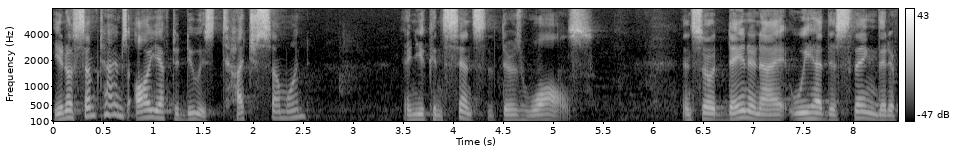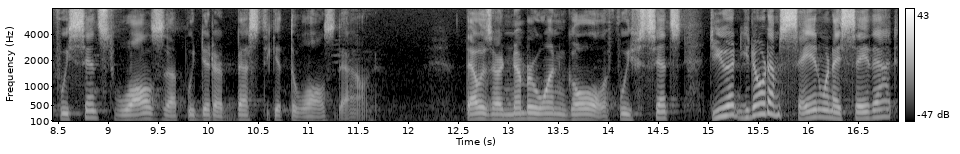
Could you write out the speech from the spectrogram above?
You know, sometimes all you have to do is touch someone and you can sense that there's walls. And so Dana and I, we had this thing that if we sensed walls up, we did our best to get the walls down. That was our number one goal. If we sensed, do you, you know what I'm saying when I say that?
